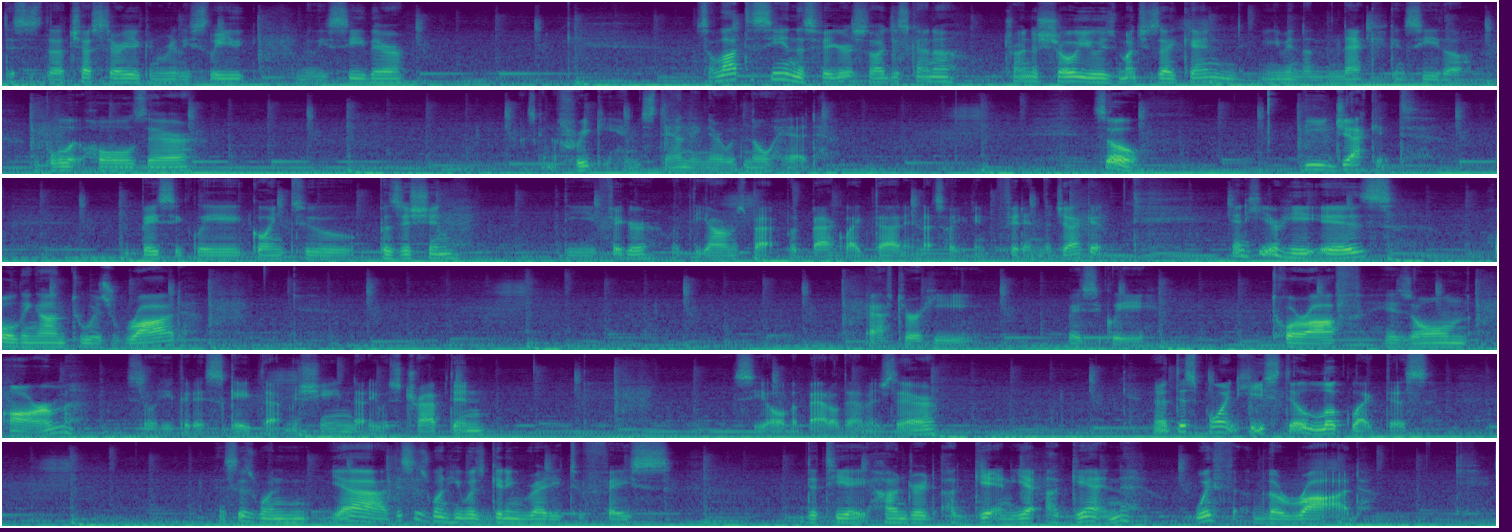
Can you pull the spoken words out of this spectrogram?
this is the chest area, you can really see, really see there. It's a lot to see in this figure, so I just kind of trying to show you as much as I can. Even the neck, you can see the bullet holes there kind of freaky, him standing there with no head. So, the jacket. Basically going to position the figure with the arms back, put back like that, and that's how you can fit in the jacket. And here he is holding on to his rod. After he basically tore off his own arm so he could escape that machine that he was trapped in. See all the battle damage there. And at this point, he still looked like this. This is when, yeah, this is when he was getting ready to face the T800 again, yet again, with the rod.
